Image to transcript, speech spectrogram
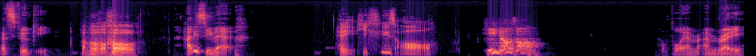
That's spooky. Oh, How do you see that? hey, he sees all. He knows all. Oh boy, I'm I'm ready.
